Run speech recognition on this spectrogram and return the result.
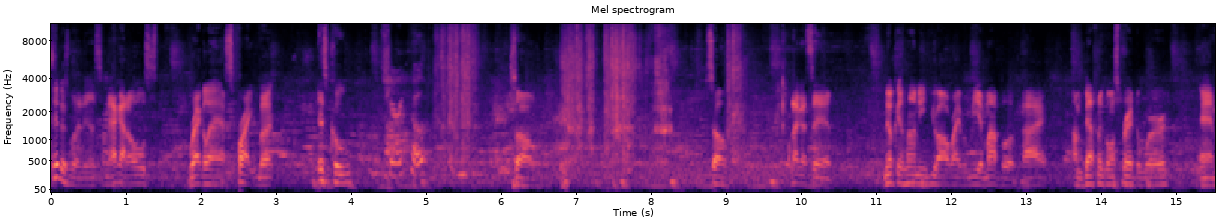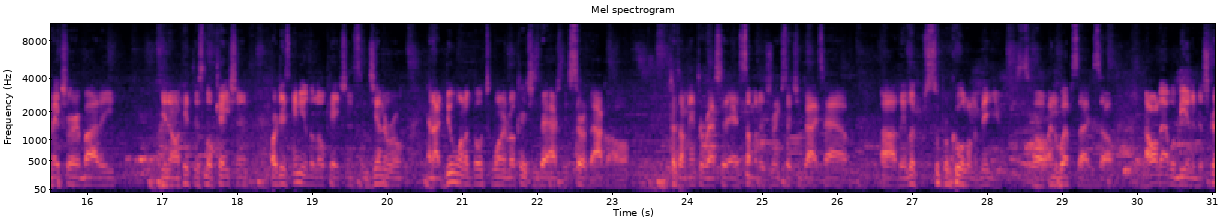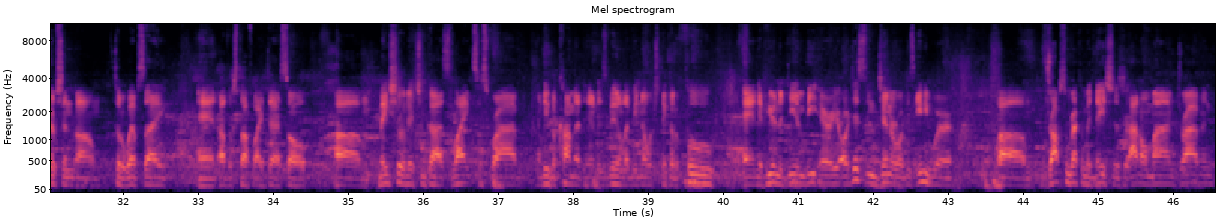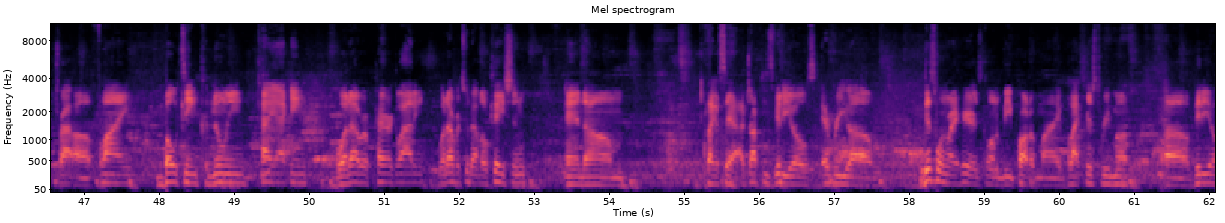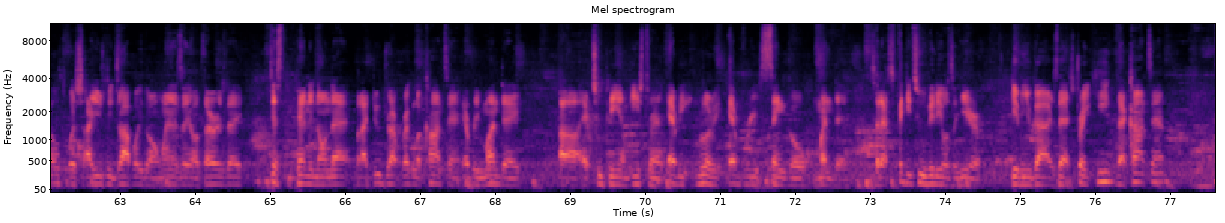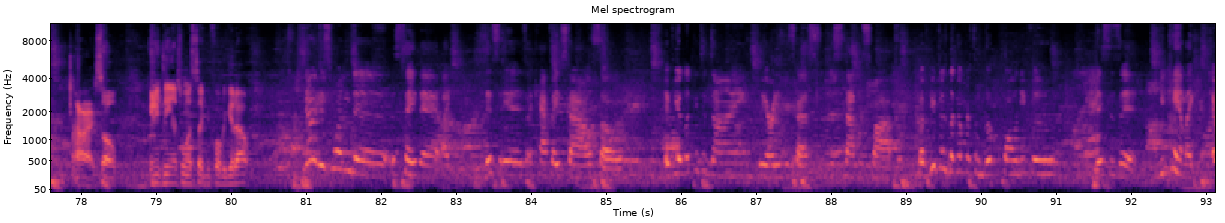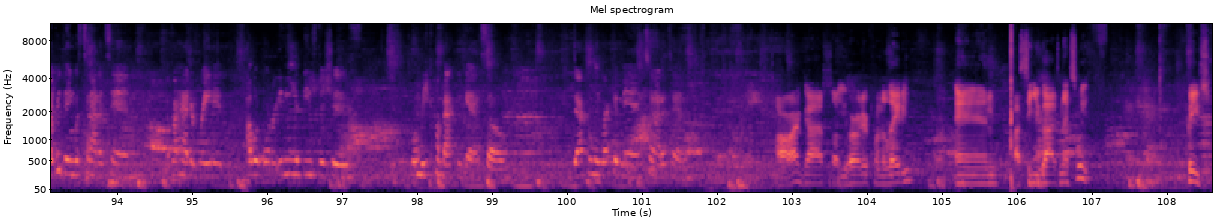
it is what it is. I mean, I got an old regular ass Sprite, but it's cool. Cherry Coke. So, so, like I said, milk and honey, you all right with me in my book. All right, I'm definitely gonna spread the word and make sure everybody, you know, hit this location or just any of the locations in general. And I do want to go to one of the locations that actually serve the alcohol because I'm interested in some of the drinks that you guys have. Uh, they look super cool on the menu so, on the website. So all that will be in the description um, to the website and other stuff like that. So um, make sure that you guys like, subscribe, and leave a comment at the end of this video. Let me know what you think of the food. And if you're in the DMV area or just in general, just anywhere, um, drop some recommendations. I don't mind driving, try, uh, flying, boating, canoeing, kayaking, whatever, paragliding, whatever to that location. And um, like I said, I drop these videos every. Um, this one right here is going to be part of my Black History Month uh, videos, which I usually drop either on Wednesday or Thursday, just depending on that. But I do drop regular content every Monday uh, at 2 p.m. Eastern, every literally every single Monday. So that's 52 videos a year, giving you guys that straight heat, that content. All right. So, anything else you want to say before we get out? No, I just wanted to say that like this is a cafe style, so if you're looking to dine, we already discussed this is not the spot. But if you're just looking for some good quality food, this is it. You can't like everything was 10 out of 10. If I had to rate it, I would order any of these dishes when we come back again. So definitely recommend 10 out of 10. All right, guys. So you heard it from the lady, and I'll see you guys next week. Peace.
